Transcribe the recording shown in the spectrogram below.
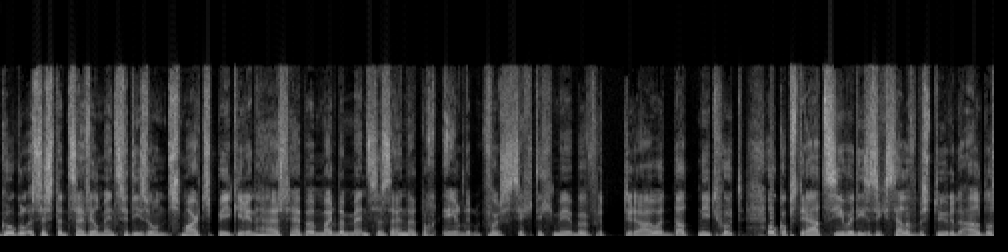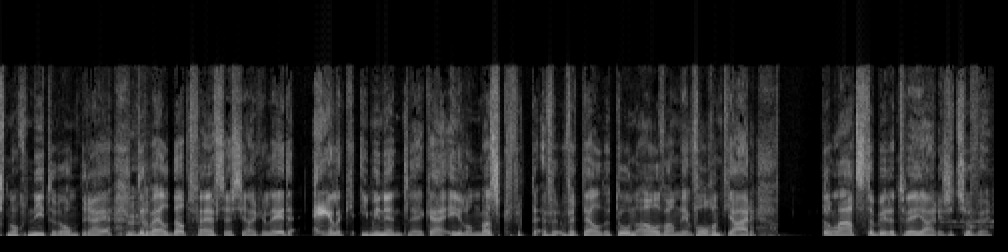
Google Assistant zijn veel mensen die zo'n smart speaker in huis hebben, maar de mensen zijn daar toch eerder voorzichtig mee. We vertrouwen dat niet goed. Ook op straat zien we die zichzelf besturende auto's nog niet rondrijden, terwijl dat vijf, zes jaar geleden eigenlijk imminent leek. Hè? Elon Musk verte- ver- vertelde toen al van nee, volgend jaar, de laatste binnen twee jaar is het zover.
